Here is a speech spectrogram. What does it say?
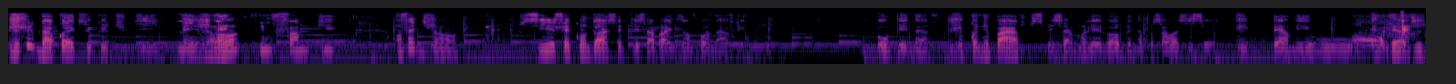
je suis d'accord avec ce que tu dis, mais genre, une femme qui. En fait, genre, si c'est qu'on doit accepter ça, par exemple, en Afrique, au Bénin, je connais pas spécialement les lois au Bénin pour savoir si c'est est permis ou interdit.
